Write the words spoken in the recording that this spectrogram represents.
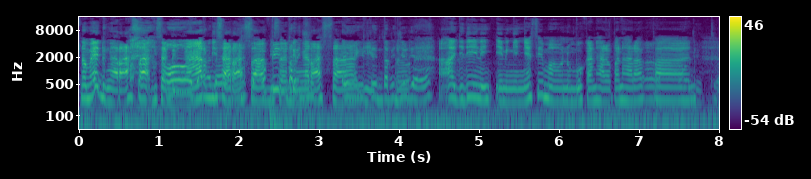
Namanya dengar rasa, bisa Oh, dengar, bisa rasa. rasa, Oh, bisa dengar rasa Eh, gitu. juga ya. Ah, jadi ini inginnya sih mau menumbuhkan harapan-harapan. Oh, gitu.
